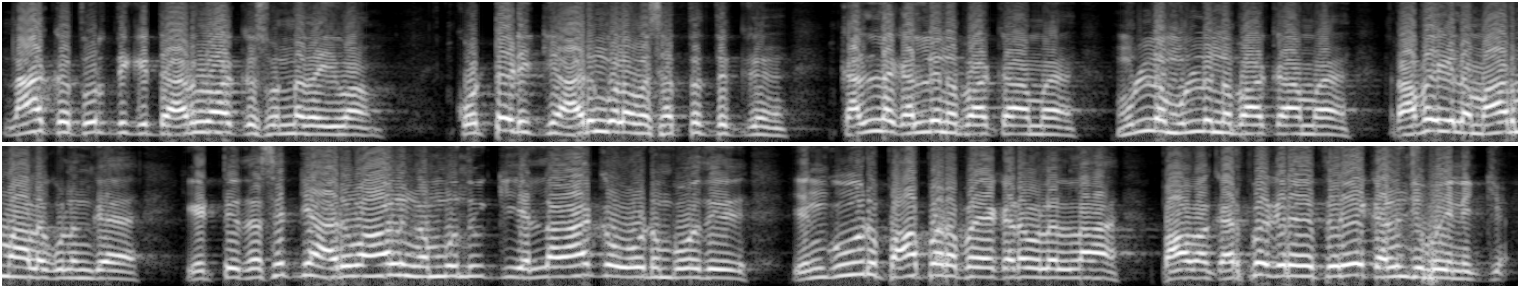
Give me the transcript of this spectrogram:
நாக்க துருத்திக்கிட்டு அருள்வாக்கு சொன்ன தெய்வம். கொட்டடிக்கும் அருங்குளவ சத்தத்துக்கு கல்ல கல்லுன்னு பார்க்காம முள்ள முள்ளுன்னு பார்க்காம ரவையில மார்மால குழுங்க எட்டு தசைக்கும் அருவாளும் கம்பு தூக்கி எல்லாக்க ஓடும்போது எங்கூர் பாப்பர பய கடவுள் எல்லாம் பாவம் கற்ப கிரகத்திலே கழிஞ்சு போய் நிற்கும்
